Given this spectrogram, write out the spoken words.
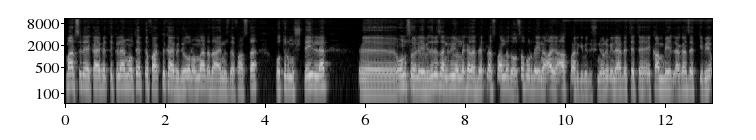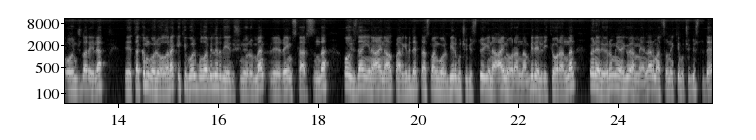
Marsilya'ya kaybetti. Clermont hep de farklı kaybediyorlar. Onlar da daha henüz defansta oturmuş değiller. Ee, onu söyleyebiliriz. Hani Lyon ne kadar deplasmanda da olsa burada yine aynı Alkmaar gibi düşünüyorum. İleride Tete, Ekambi, Lagazette gibi oyuncularıyla e, takım golü olarak iki gol bulabilir diye düşünüyorum ben e, Reims karşısında. O yüzden yine aynı Alkmaar gibi deplasman gol 1.5 üstü yine aynı orandan 1.52 orandan öneriyorum. Yine güvenmeyenler maç sonu 2.5 üstü de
